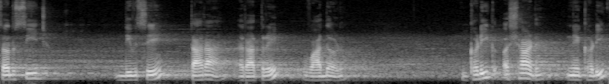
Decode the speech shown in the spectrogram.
સરસીજ દિવસે તારા રાત્રે વાદળ. ઘડીક અષાઢ ને ઘડીક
